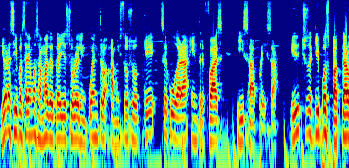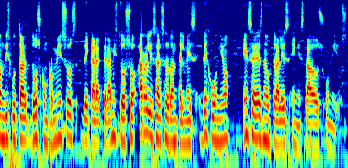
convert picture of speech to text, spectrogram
Y ahora sí pasaremos a más detalles sobre el encuentro amistoso que se jugará entre FAS y Saprissa. Y dichos equipos pactaron disputar dos compromisos de carácter amistoso a realizarse durante el mes de junio en sedes neutrales en Estados Unidos.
